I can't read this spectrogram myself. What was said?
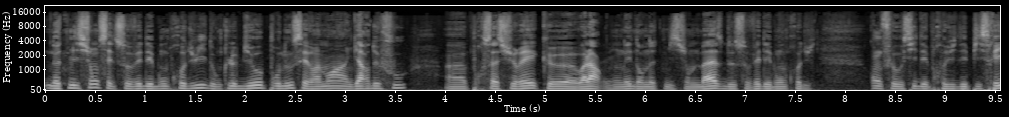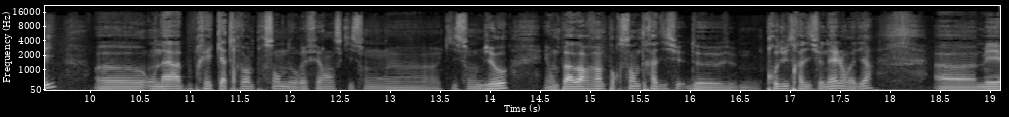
Notre mission, c'est de sauver des bons produits. Donc le bio, pour nous, c'est vraiment un garde-fou pour s'assurer que euh, voilà, on est dans notre mission de base de sauver des bons produits. On fait aussi des produits d'épicerie. Euh, on a à peu près 80% de nos références qui sont, qui sont bio et on peut avoir 20% de, de, produits traditionnels, on va dire. mais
